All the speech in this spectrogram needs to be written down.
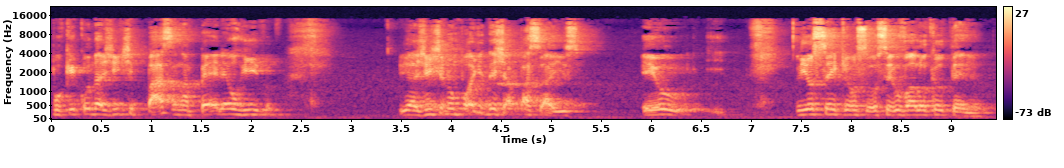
Porque quando a gente passa na pele é horrível. E a gente não pode deixar passar isso. Eu e eu sei quem eu sou, eu sei o valor que eu tenho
